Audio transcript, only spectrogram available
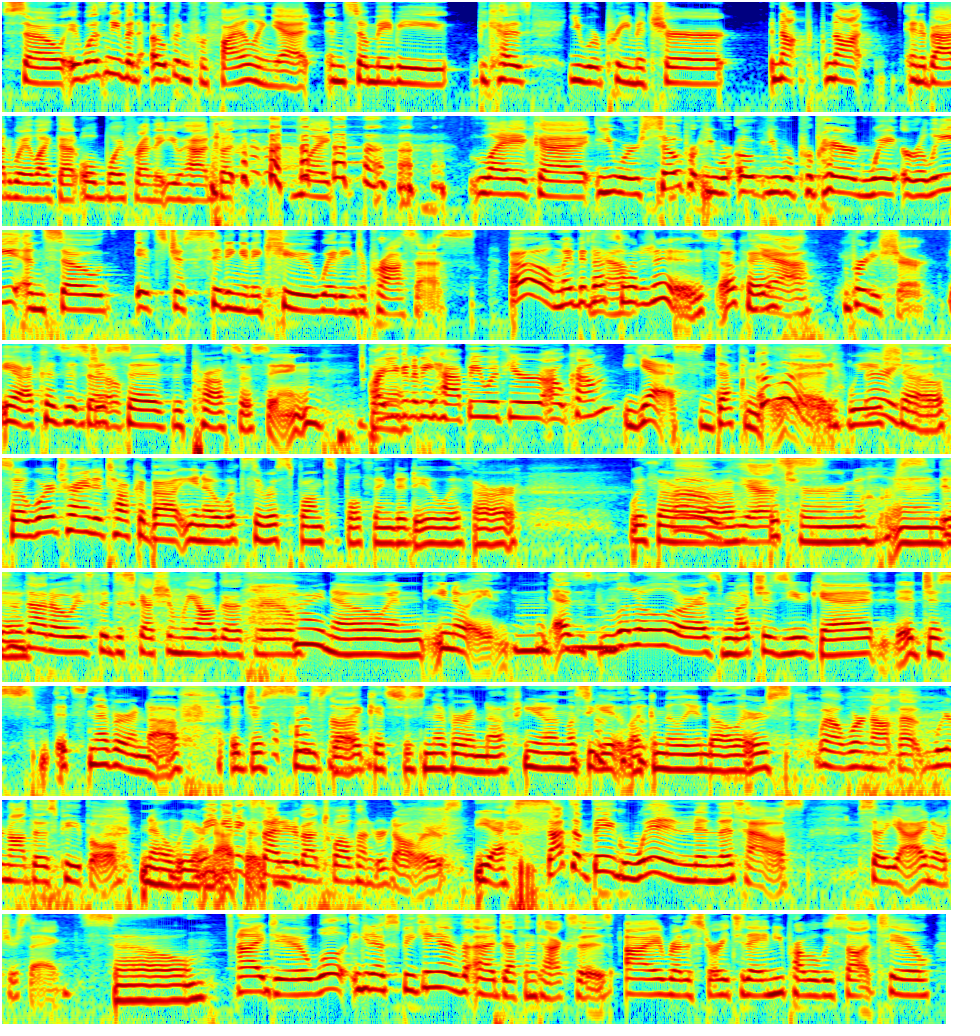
So it wasn't even open for filing yet. And so maybe because you were premature, not, not in a bad way like that old boyfriend that you had, but like, like uh, you were so pre- you were oh, you were prepared way early, and so it's just sitting in a queue waiting to process. oh, maybe that's Yeah. what it is. Okay, Yeah, I'm pretty sure. yeah, because it So- just says is processing. Are you going to be happy with your outcome? Yes, definitely. Good. We Very shall. good. So we're trying to talk about, you know, what's the responsible thing to do with our with our Oh, uh, return and Isn't uh, that always the discussion we all go through? I know, and you know, as Mm-hmm. little or as much as you get, it just it's never enough. It just seems not. like it's just never enough, you know, unless you get like a million dollars. Well, we're not that. We're not those people. No, we are We get excited about twelve hundred dollars. Yes. That's a big win in this house. So yeah, I know what you're saying. So I do. Well, you know, speaking of uh, death and taxes, I read a story today, and you probably saw it too.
